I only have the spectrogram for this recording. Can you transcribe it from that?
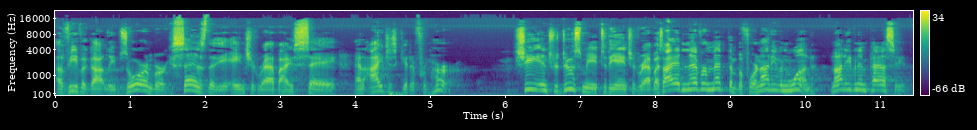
Aviva Gottlieb Zornberg says that the ancient rabbis say, and I just get it from her. She introduced me to the ancient rabbis. I had never met them before, not even one, not even in passing.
